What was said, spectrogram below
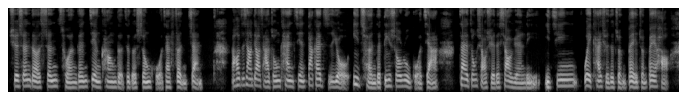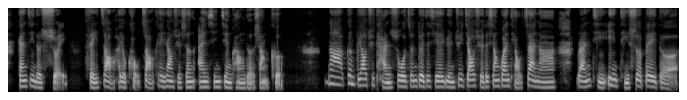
学生的生存跟健康的这个生活在奋战。然后这项调查中看见，大概只有一成的低收入国家，在中小学的校园里，已经为开学的准备准备好干净的水、肥皂，还有口罩，可以让学生安心健康的上课。那更不要去谈说，针对这些远距教学的相关挑战啊，软体、硬体设备的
